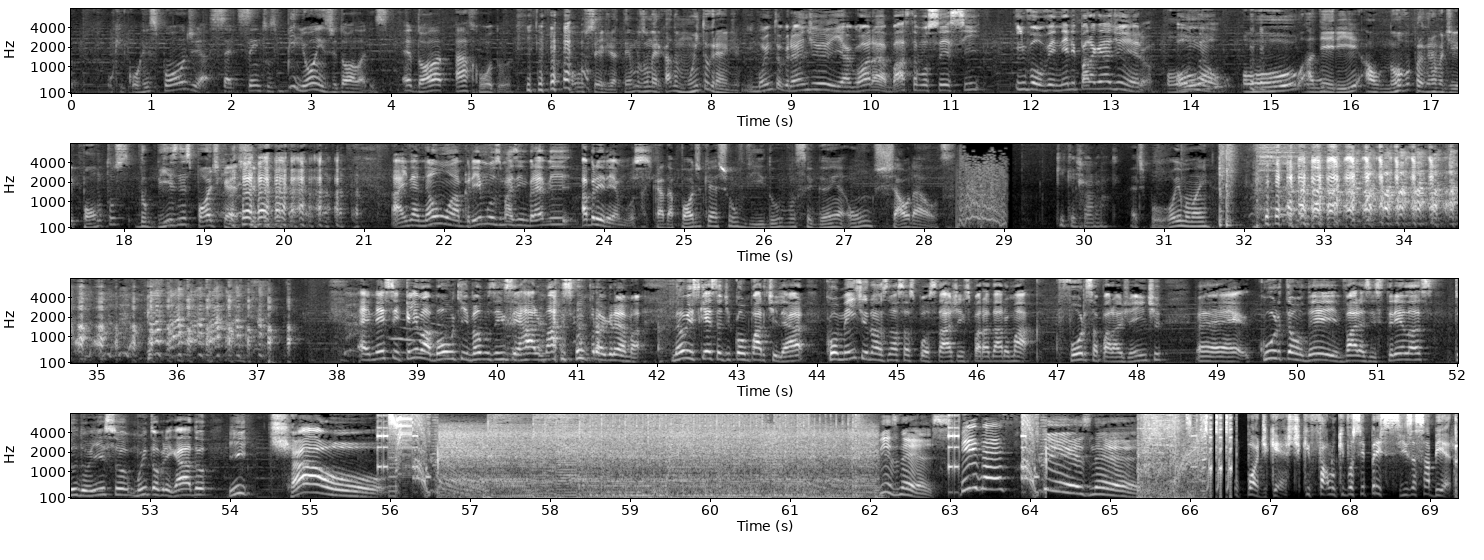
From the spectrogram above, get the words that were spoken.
o que corresponde a 700 bilhões de dólares. É dólar a rodo. Ou seja, temos um mercado muito grande. Muito grande e agora basta você se envolver nele para ganhar dinheiro. Ou, não. Ou aderir ao novo programa de pontos do Business Podcast. Ainda não abrimos, mas em breve abriremos. Cada podcast ouvido você ganha um shout-out. O que, que é chamado? É tipo, oi mamãe. É nesse clima bom que vamos encerrar mais um programa. Não esqueça de compartilhar, comente nas nossas postagens para dar uma força para a gente. É, curtam, dê várias estrelas, tudo isso. Muito obrigado e tchau! Business! Business! Business! O podcast que fala o que você precisa saber.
